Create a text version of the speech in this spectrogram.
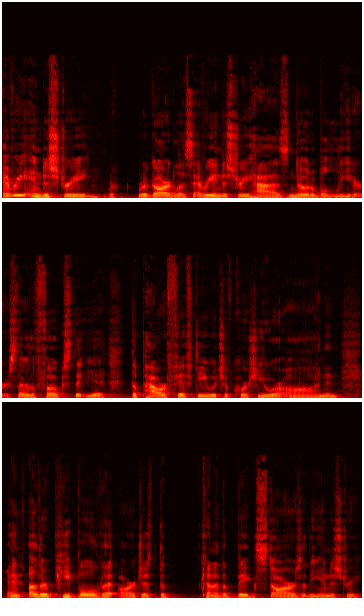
Every industry, regardless, every industry has notable leaders. They're the folks that you, the Power 50, which of course you are on, and, and other people that are just the kind of the big stars of the industry.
